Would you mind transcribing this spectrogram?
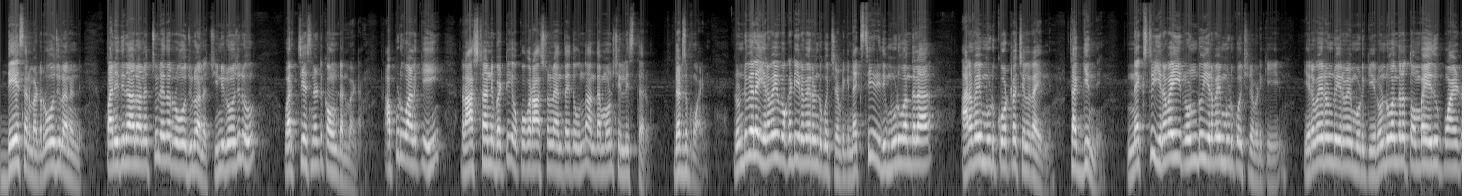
డేస్ అనమాట రోజులు అనండి. పని దినాలు అనొచ్చు లేదా రోజులు అనొచ్చు. ఇన్ని రోజులు వర్క్ చేసినట్టు కౌంట్ అనమాట అప్పుడు వాళ్ళకి రాష్ట్రాన్ని బట్టి ఒక్కొక్క రాష్ట్రంలో ఎంతైతే ఉందో అంత అమౌంట్ చెల్లిస్తారు. దట్స్ అ పాయింట్ రెండు వేల ఇరవై ఒకటి ఇరవై రెండుకి వచ్చినప్పటికి నెక్స్ట్ ఇయర్ ఇది మూడు వందల అరవై మూడు కోట్ల చిల్లర అయింది. తగ్గింది. నెక్స్ట్ ఇరవై రెండు ఇరవై మూడుకి వచ్చేటప్పటికి ఇరవై రెండు ఇరవై మూడుకి రెండు వందల తొంభై ఐదు పాయింట్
